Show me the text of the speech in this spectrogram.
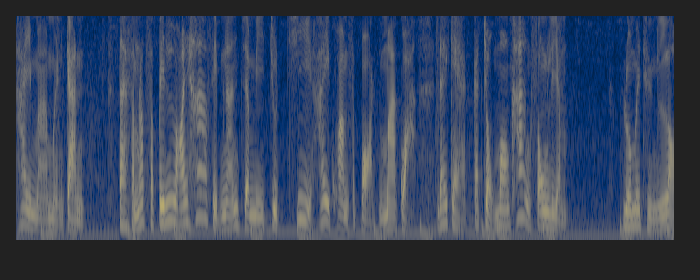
ให้มาเหมือนกัน แต่สำหรับ Sprint 150 นั้นจะมีจุดที่ให้ความสปอร์ตมากกว่า ได้แก่กระจกมองข้างทรงเหลี่ยม รวมไปถึงล้อ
